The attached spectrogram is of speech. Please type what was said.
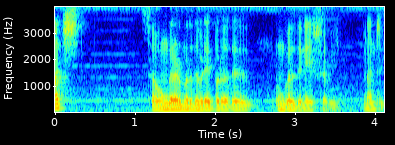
much so உங்களிடமிருந்து விடைபெறுவது உங்கள் தினேஷ் ரவி நன்றி.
